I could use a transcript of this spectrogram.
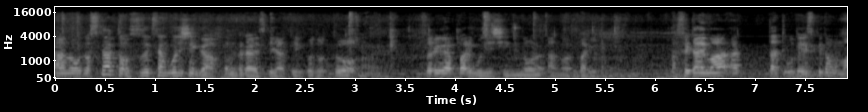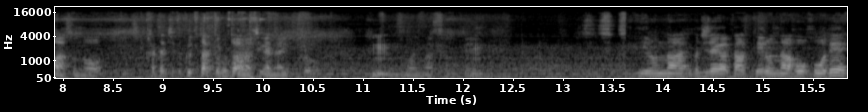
あの少なくとも鈴木さんご自身が本が大好きだということと、それがやっぱりご自身のあのやっぱり、まあ、世代もあったってことですけども、まあ、その形作ったってことは間違いないとうん思いますので、いろんなやっぱ時代が変わっていろんな方法で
